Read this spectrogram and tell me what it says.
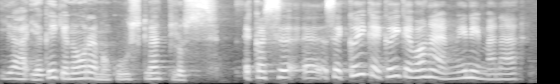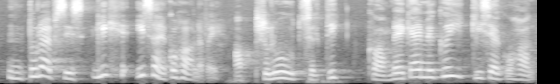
ja, ja kõige noorem on kuuskümmend pluss kas eh, see kõige-kõige vanem inimene tuleb siis lih-, ise kohale või? absoluutselt ikka, me käime kõik ise kohal,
